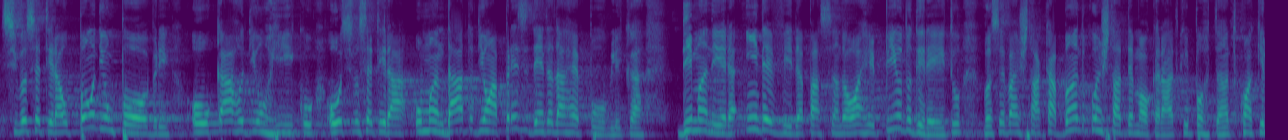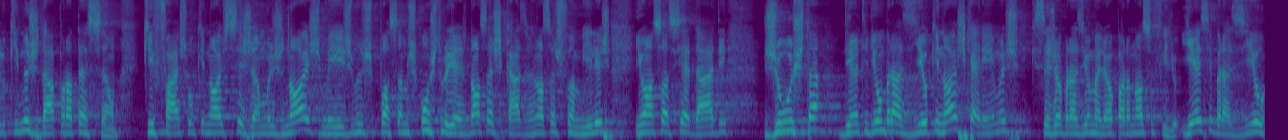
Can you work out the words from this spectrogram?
Se você tirar o pão de um pobre, ou o carro de um rico, ou se você tirar o mandato de uma presidenta da República de maneira indevida, passando ao arrepio do direito, você vai estar acabando com o Estado democrático e, portanto, com aquilo que nos dá proteção, que faz com que nós sejamos nós mesmos, possamos construir as nossas casas, as nossas famílias e uma sociedade justa diante de um Brasil que nós queremos que seja o Brasil melhor para o nosso filho. E esse Brasil,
